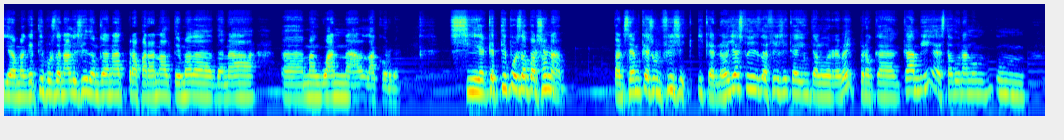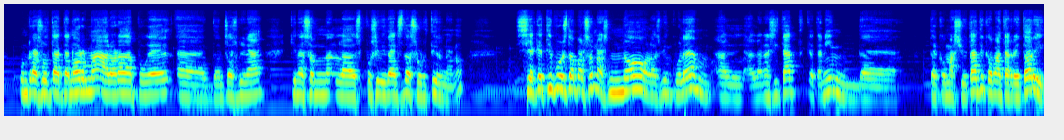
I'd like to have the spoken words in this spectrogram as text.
i amb aquest tipus d'anàlisi doncs, ha anat preparant el tema d'anar eh, menguant la corba. Si aquest tipus de persona pensem que és un físic i que no hi ha estudis de física dintre l'URB, però que en canvi està donant un, un, un resultat enorme a l'hora de poder eh, doncs, esbrinar quines són les possibilitats de sortir-ne. No? Si aquest tipus de persones no les vinculem a la necessitat que tenim de, de com a ciutat i com a territori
